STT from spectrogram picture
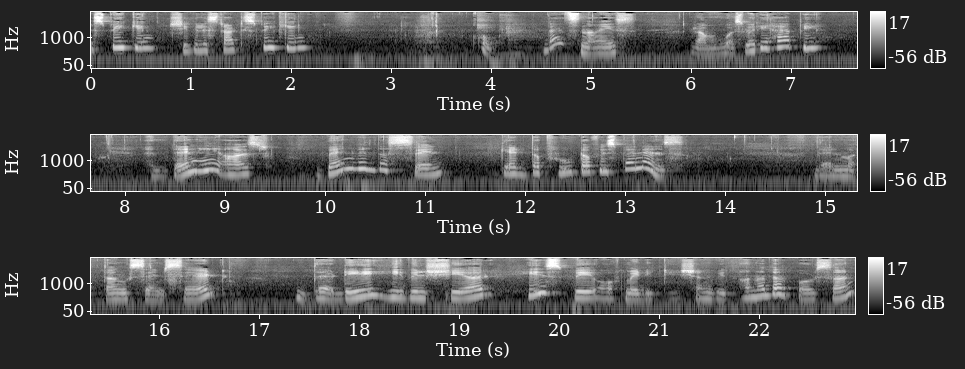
Speaking, she will start speaking. Oh, that's nice. Ramu was very happy. And then he asked, When will the saint get the fruit of his penance? Then Matang Saint said, The day he will share his way of meditation with another person,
